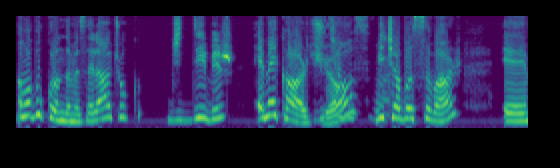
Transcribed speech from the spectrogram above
Ama bu konuda mesela çok ciddi bir emek harcıyor. Bir çabası var. Bir çabası var. E,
